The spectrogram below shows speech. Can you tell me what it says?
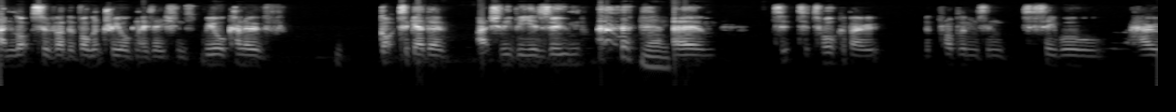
and lots of other voluntary organisations. We all kind of got together actually via Zoom right. Um, to, to talk about the problems and to say, well, how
